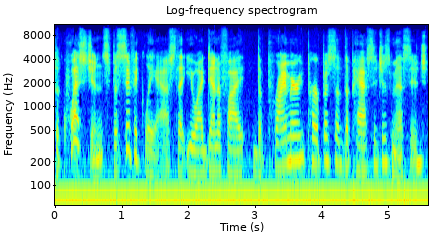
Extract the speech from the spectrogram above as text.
The question specifically asks that you identify the primary purpose of the passage's message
